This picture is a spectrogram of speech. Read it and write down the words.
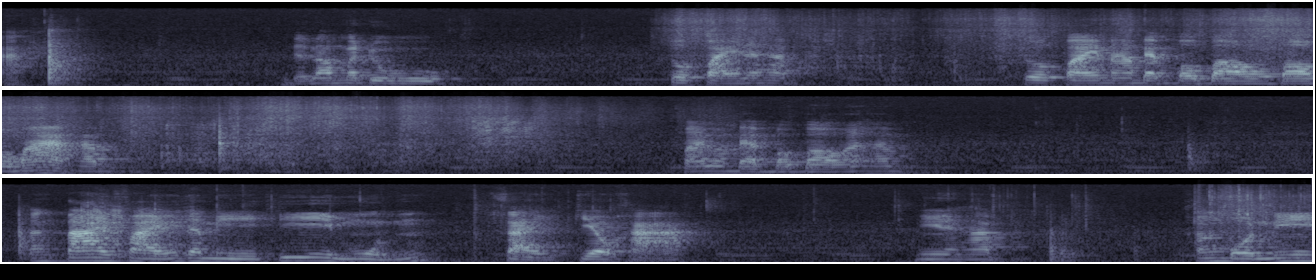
อะเดี๋ยวเรามาดูตัวไฟนะครับ ตัวไฟมาแบบเบาๆเบามากครับ ไฟมาแบบเบาๆนะครับ ข้างใต้ไฟก็จะมีที่หมุนใส่เกลียวขา นี่นะครับ ข้างบนนี่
